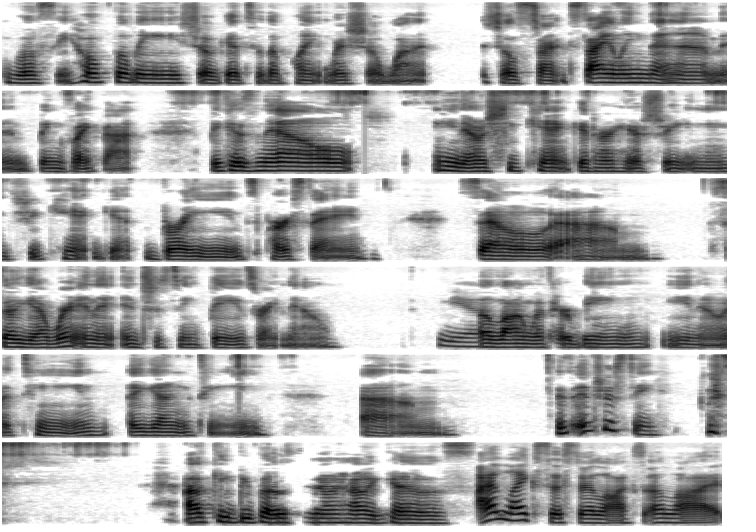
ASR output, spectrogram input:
We'll see. Hopefully, she'll get to the point where she'll want she'll start styling them and things like that. Because now, you know, she can't get her hair straightened. She can't get braids per se. So, um, so yeah, we're in an interesting phase right now. Yeah. along with her being, you know, a teen, a young teen. Um, it's interesting. I'll keep you posted on how it goes. I like Sisterlocks a lot,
